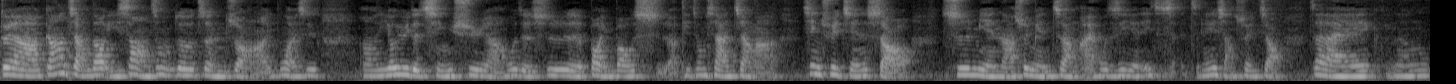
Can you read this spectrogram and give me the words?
对啊，刚刚讲到以上这么多的症状啊，不管是嗯忧郁的情绪啊，或者是暴饮暴食啊，体重下降啊，兴趣减少。失眠啊，睡眠障碍，或者是也一直想整天想睡觉，再来可能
